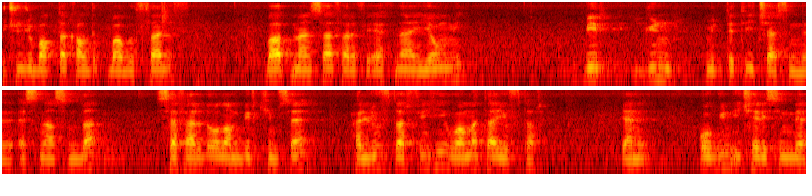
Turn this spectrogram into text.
3. babta kaldık. Babu salis. Bab men safere fi efnai yevmi bir gün müddeti içerisinde esnasında seferde olan bir kimse hal yuftar fihi ve meta yuftar. Yani o gün içerisinde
